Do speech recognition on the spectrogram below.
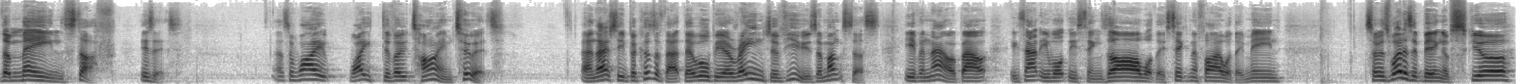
the main stuff, is it? And so, why, why devote time to it? And actually, because of that, there will be a range of views amongst us, even now, about exactly what these things are, what they signify, what they mean. So, as well as it being obscure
